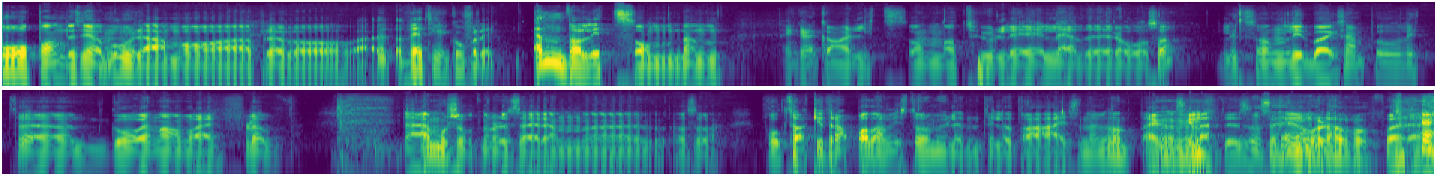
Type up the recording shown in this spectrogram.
må på andre sida av bordet. Jeg må prøve å Jeg vet ikke hvorfor. Enda litt sånn, men Tenker det kan være litt sånn naturlig lederrolle også. Litt sånn lead by example, litt uh, gå en annen vei. For det, det er morsomt når du ser en uh, Altså, folk tar ikke trappa da hvis du har muligheten til å ta heisen eller sånt. Det er ganske lættis å se hvordan folk bare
